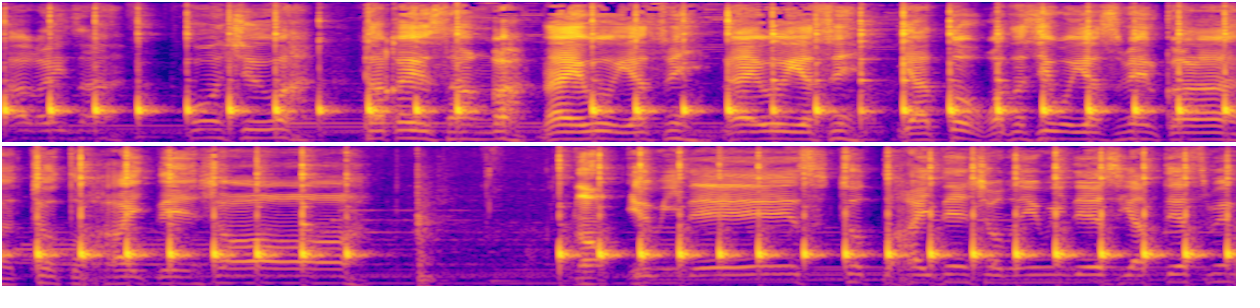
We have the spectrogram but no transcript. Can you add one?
あかりさん。今週は高湯さんがライブ休み。ライブ休み。やっと私も休めるからちょっとハイテンション。のゆみです。ちょっとハイテンションのゆみです。やっと休める。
